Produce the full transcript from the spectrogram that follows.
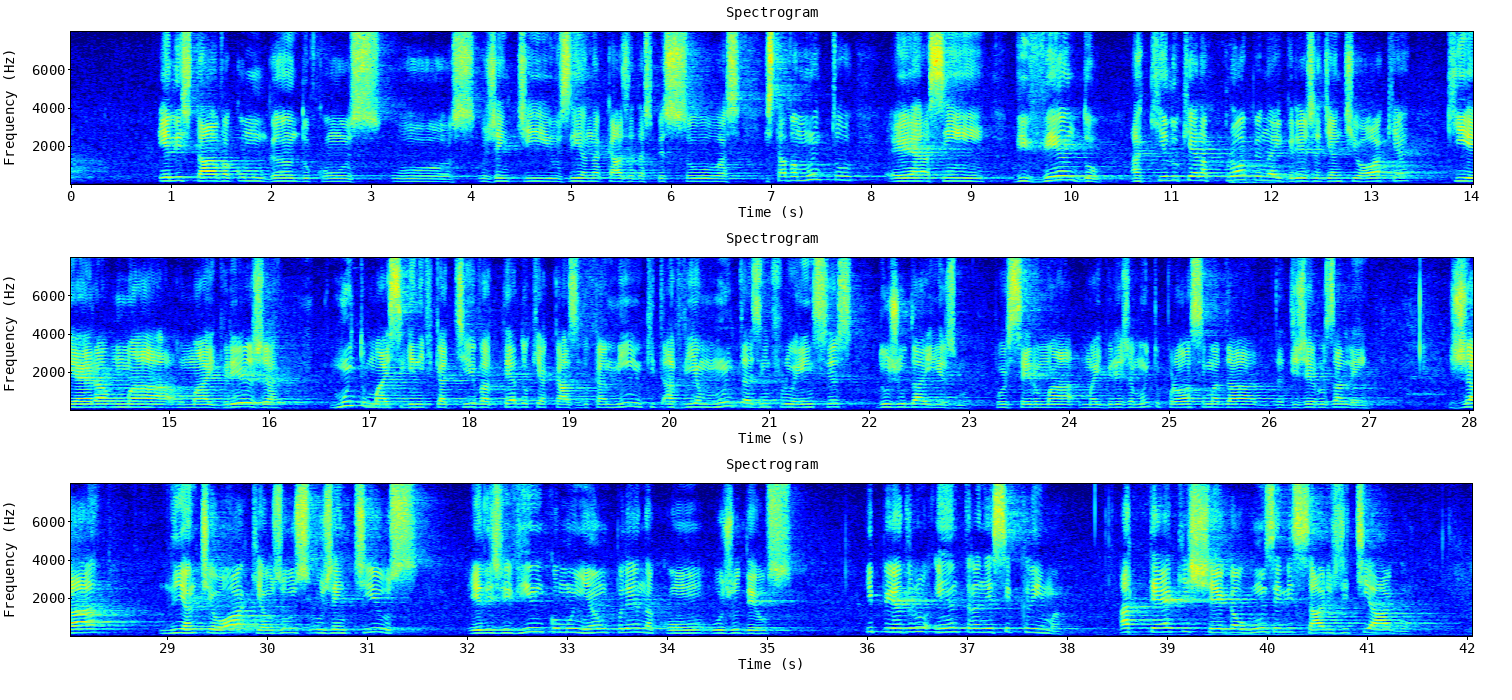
ele estava comungando com os, os, os gentios, ia na casa das pessoas, estava muito é, assim, vivendo aquilo que era próprio na igreja de Antioquia, que era uma, uma igreja muito mais significativa até do que a Casa do Caminho, que havia muitas influências do judaísmo por ser uma, uma igreja muito próxima da, da de Jerusalém. Já em Antioquia, os, os, os gentios, eles viviam em comunhão plena com os judeus. E Pedro entra nesse clima, até que chega alguns emissários de Tiago.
